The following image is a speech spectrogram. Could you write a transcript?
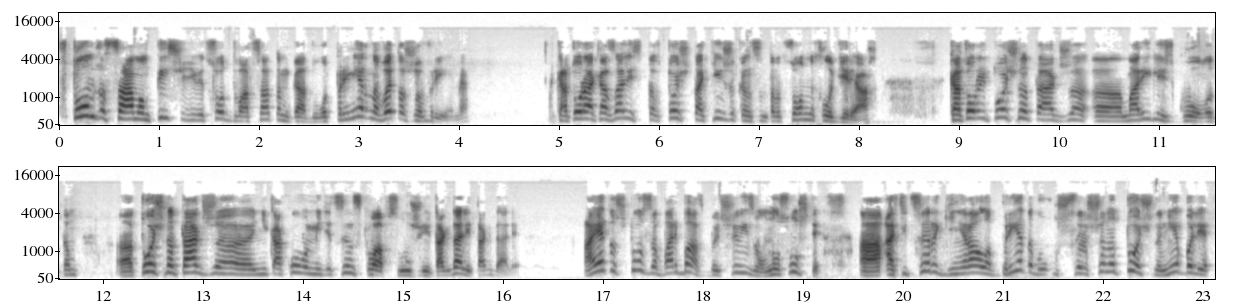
в том же самом 1920 году, вот примерно в это же время, которые оказались в точно таких же концентрационных лагерях, которые точно так же э, морились голодом, э, точно так же никакого медицинского обслуживания и так далее, и так далее. А это что за борьба с большевизмом? Ну, слушайте, э, офицеры генерала Бредова уж совершенно точно не были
